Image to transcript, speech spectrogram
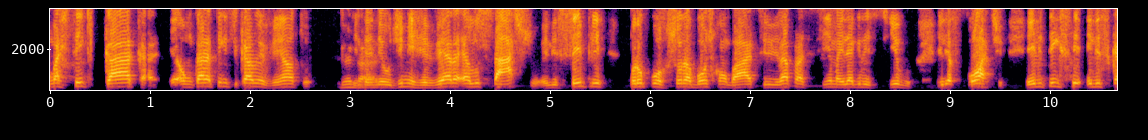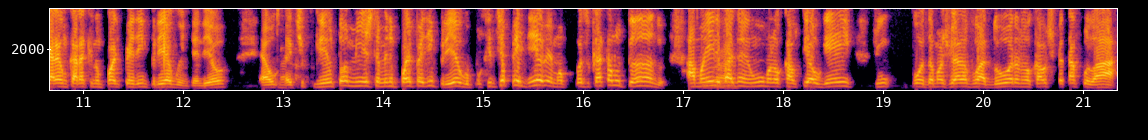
mas tem que ficar, cara. É, um cara tem que ficar no evento. Verdade. Entendeu? O Jimmy Rivera é lutaço. Ele sempre proporciona bons combates. Ele vai para cima, ele é agressivo, ele é forte. Ele tem que ser. Ele, esse cara é um cara que não pode perder emprego, entendeu? É, o, é tipo que o Tominhas também não pode perder emprego, porque ele já perdeu, meu irmão. Pois o cara tá lutando. Amanhã ele vai ganhar uma, nocautear alguém, de um, pô, dar uma joelha voadora, nocaute espetacular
